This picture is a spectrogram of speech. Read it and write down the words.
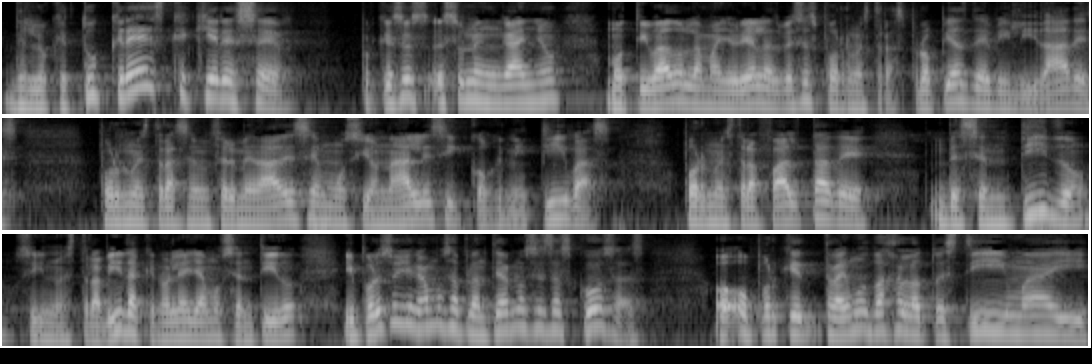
de lo que tú crees que quieres ser porque eso es, un engaño motivado la mayoría de las veces por nuestras propias debilidades, por nuestras enfermedades emocionales y cognitivas, por nuestra falta de, de sentido, ¿sí? nuestra vida que no le hayamos sentido, y por eso llegamos a plantearnos esas cosas. O, porque traemos baja la autoestima y,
